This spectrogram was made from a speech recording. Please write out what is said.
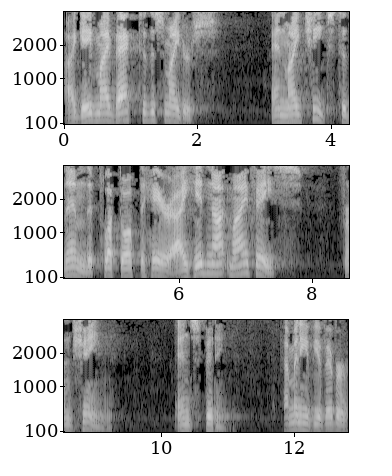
I gave my back to the smiters and my cheeks to them that plucked off the hair. I hid not my face from shame and spitting. How many of you have ever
